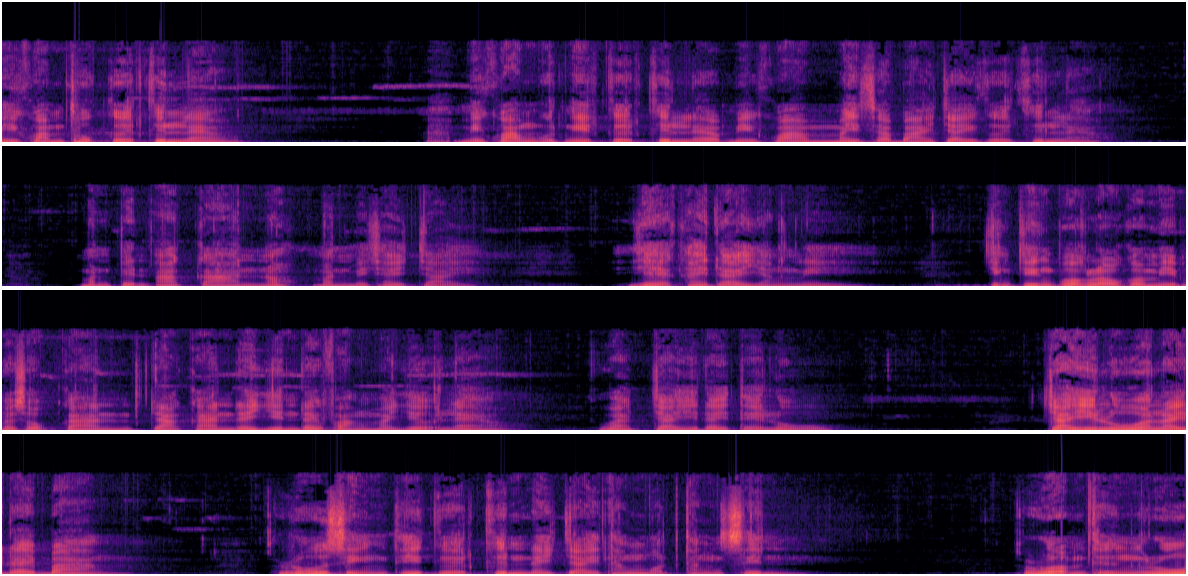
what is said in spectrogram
มีความทุกข์เกิดขึ้นแล้ว มีความหงุดหงิดเกิดขึ้นแล้ว มีความไม่สบายใจเกิดขึ้นแล้ว มันเป็นอาการเนาะมันไม่ใช่ใจ แยกให้ได้อย่างนี้ จริง ๆ พวกเราก็มีประสบการณ์จากการได้ยินได้ฟังมาเยอะแล้ว ว่าใจได้แต่รู้ ใจรู้อะไรได้บ้าง รู้สิ่งที่เกิดขึ้นในใจทั้งหมดทั้งสิ้น รวมถึงรู้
